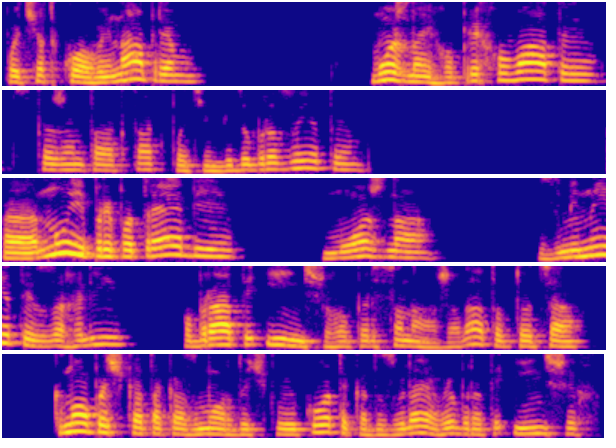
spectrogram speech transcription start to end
початковий напрям. Можна його приховати, скажімо так, так, потім відобразити. Е, ну і при потребі можна змінити взагалі, обрати іншого персонажа. Да? Тобто ця кнопочка така з мордочкою котика дозволяє вибрати інших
